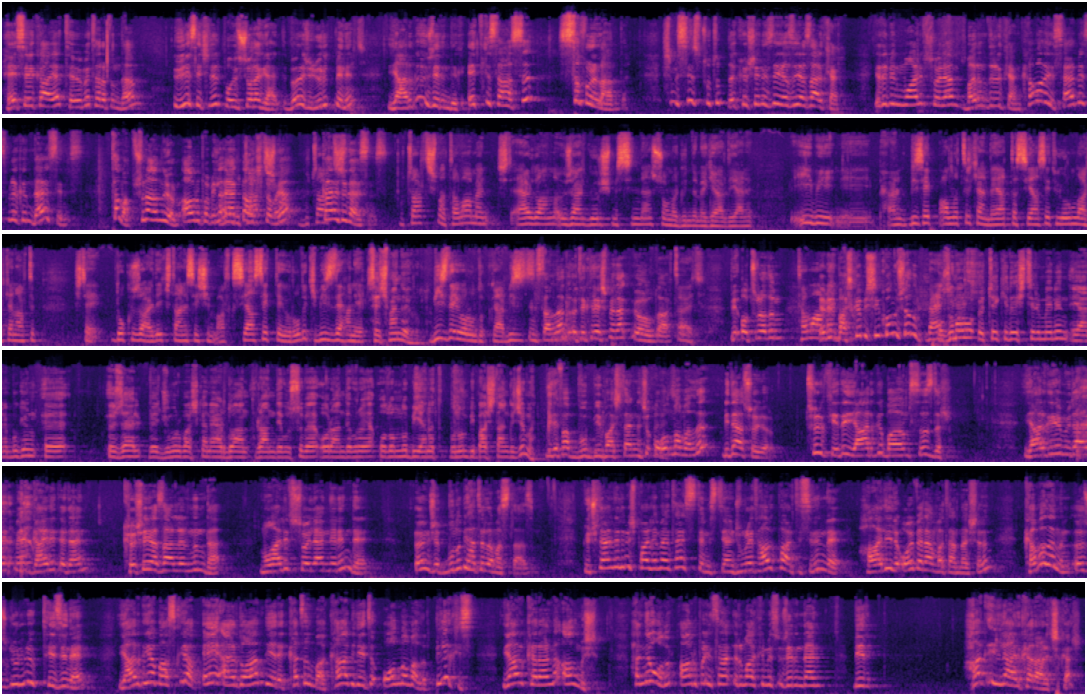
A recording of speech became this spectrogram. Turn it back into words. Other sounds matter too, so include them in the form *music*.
HSK'ya TBMM tarafından üye seçilir pozisyona geldi. Böylece yürütmenin yargı üzerindeki etki sahası sıfırlandı. Şimdi siz tutup da köşenizde yazı yazarken ya da bir muhalif söylem barındırırken Kavala'yı serbest bırakın derseniz tamam şunu anlıyorum. Avrupa Birliği ayakta alkışlamaya bu gayret edersiniz. bu tartışma tamamen işte Erdoğan'la özel görüşmesinden sonra gündeme geldi. Yani iyi bir e, yani biz hep anlatırken veyahut da siyaseti yorumlarken artık işte 9 ayda iki tane seçim artık siyaset de yoruldu ki biz de hani Seçmen de yoruldu. biz de yorulduk ya biz İnsanlar da ötekileşmeden yoruldu artık. evet Bir oturalım tamamen ve bir başka bir şey konuşalım. belki o zaman de- o ötekileştirmenin yani bugün e, özel ve Cumhurbaşkanı Erdoğan randevusu ve o randevuya olumlu bir yanıt bunun bir başlangıcı mı? Bir defa bu bir başlangıcı olmamalı. Bir daha söylüyorum. Türkiye'de yargı bağımsızdır. Yargıya müdahale etmeye gayret eden köşe yazarlarının da muhalif söylemlerin de önce bunu bir hatırlaması lazım. Güçlendirilmiş parlamenter sistem isteyen Cumhuriyet Halk Partisi'nin ve haliyle oy veren vatandaşların Kavala'nın özgürlük tezine yargıya baskı yap, ey Erdoğan diyerek katılma kabiliyeti olmamalı. Bilakis yargı kararını almış. Ha ne olur? Avrupa İnsan Hakları Mahkemesi üzerinden bir hak ihlali kararı çıkar.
